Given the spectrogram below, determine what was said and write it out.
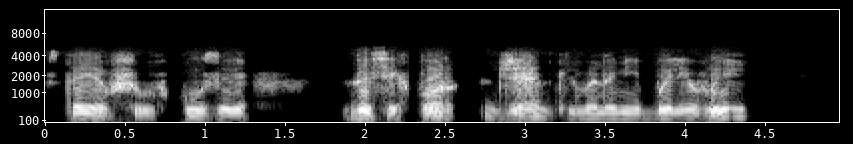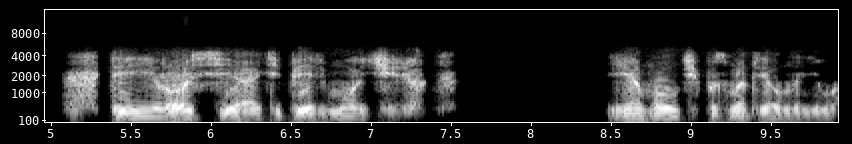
стоявшим в кузове. «До сих пор джентльменами были вы, ты и Росси, а теперь мой черед». Я молча посмотрел на него.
